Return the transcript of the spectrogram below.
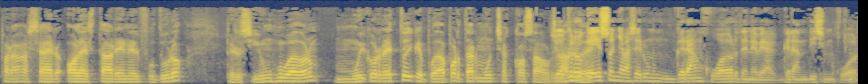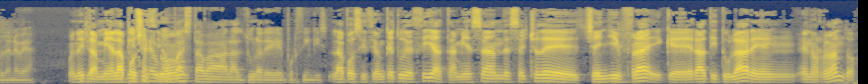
para ser All-Star en el futuro, pero sí un jugador muy correcto y que puede aportar muchas cosas a Orlando. Yo creo que ¿eh? Esoña va a ser un gran jugador de NBA, grandísimo jugador de NBA. Bueno, y Yo- también la de hecho, en posición- Europa estaba a la altura de Porzingis. La posición que tú decías, también se han deshecho de Changing Fry, que era titular en, en Orlando.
